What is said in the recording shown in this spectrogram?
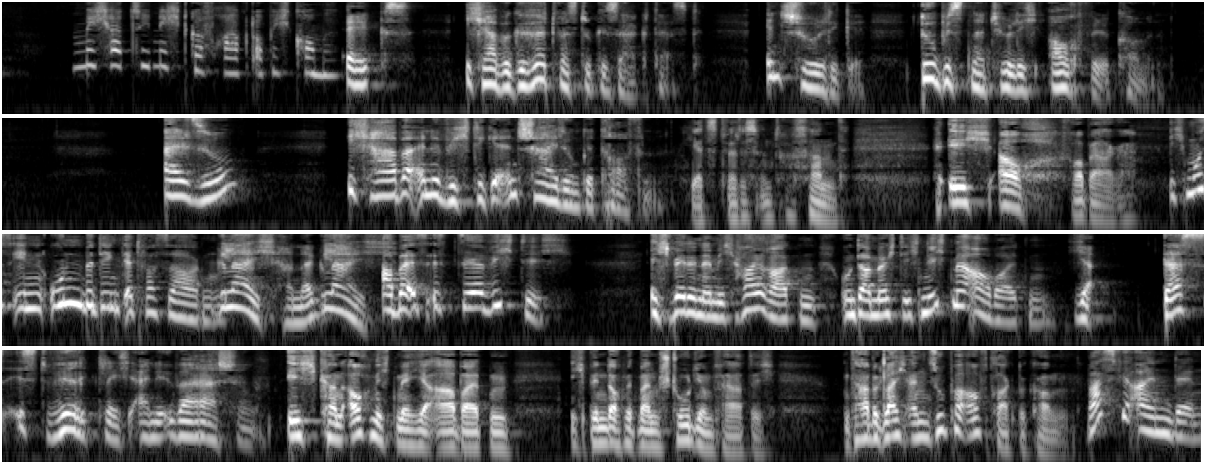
Mich hat sie nicht gefragt, ob ich komme. Ex, ich habe gehört, was du gesagt hast. Entschuldige, du bist natürlich auch willkommen. Also, ich habe eine wichtige Entscheidung getroffen. Jetzt wird es interessant. Ich auch, Frau Berger. Ich muss Ihnen unbedingt etwas sagen. Gleich, Hanna, gleich. Aber es ist sehr wichtig. Ich werde nämlich heiraten und da möchte ich nicht mehr arbeiten. Ja, das ist wirklich eine Überraschung. Ich kann auch nicht mehr hier arbeiten. Ich bin doch mit meinem Studium fertig und habe gleich einen super Auftrag bekommen. Was für einen denn?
